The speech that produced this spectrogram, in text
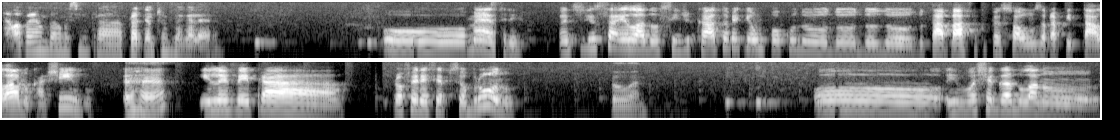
Ela vai andando assim pra, pra dentro da galera. Ô, mestre, antes de sair lá do sindicato, eu peguei um pouco do, do, do, do, do tabaco que o pessoal usa pra pitar lá no cachimbo Aham. e levei pra, pra oferecer pro seu Bruno. Boa. Ô, e vou chegando lá no.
